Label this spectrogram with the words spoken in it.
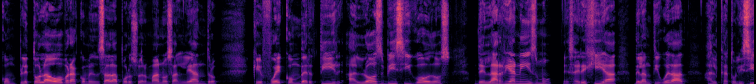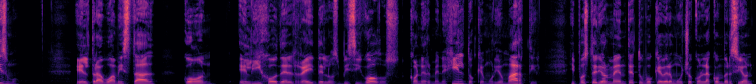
completó la obra comenzada por su hermano San Leandro, que fue convertir a los visigodos del arrianismo, esa herejía de la antigüedad, al catolicismo. Él trabó amistad con el hijo del rey de los visigodos, con Hermenegildo, que murió mártir, y posteriormente tuvo que ver mucho con la conversión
